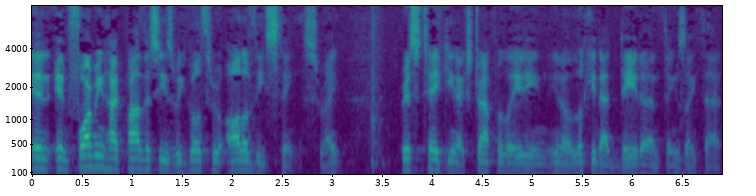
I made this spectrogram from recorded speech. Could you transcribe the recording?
in, in forming hypotheses, we go through all of these things, right? Risk taking, extrapolating, you know, looking at data and things like that.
